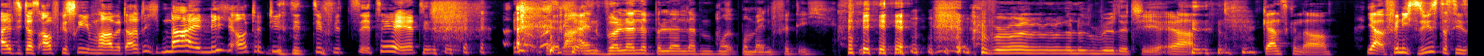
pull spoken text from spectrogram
Als ich das aufgeschrieben habe, dachte ich, nein, nicht Authentizität. Das war ein Moment für dich. ja, ganz genau. Ja, finde ich süß, dass sie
